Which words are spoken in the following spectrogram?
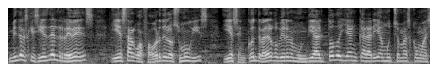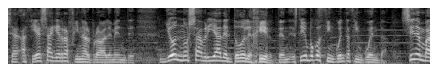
Mientras que si es del revés, y es algo a favor de los Mugis, y es en contra del gobierno mundial, todo ya encararía mucho más como hacia, hacia esa guerra final probablemente. Yo no sabría del todo elegir, estoy un poco 50-50. Sin embargo,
